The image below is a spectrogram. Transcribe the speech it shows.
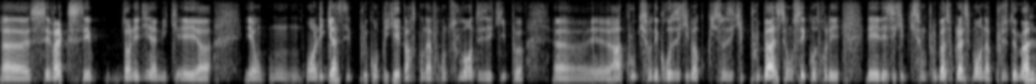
c'est vrai que c'est dans les dynamiques et, et on, on, en Liga c'est plus compliqué parce qu'on affronte souvent des équipes, euh, un coup qui sont des grosses équipes, un coup qui sont des équipes plus basses, et on sait que contre les, les, équipes qui sont plus basses au classement, on a plus de mal.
